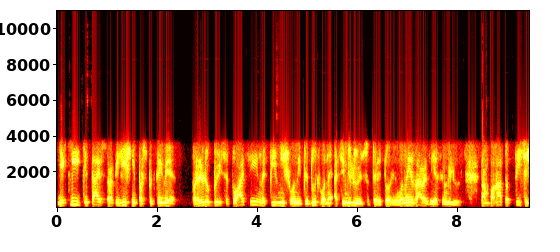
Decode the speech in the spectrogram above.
які Китай в стратегічній перспективі При любій ситуації на північ вони підуть, вони асимілюються територію. Вони і зараз її асимілюють. Там багато тисяч,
